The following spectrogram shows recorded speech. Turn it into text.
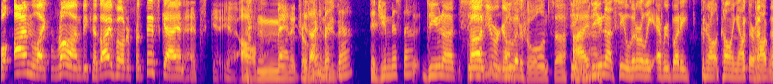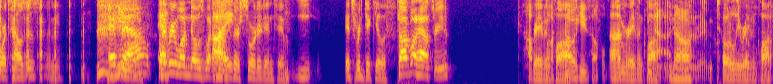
Well, I'm like Ron because I voted for this guy, and it's yeah. Oh man, it drove did me i miss that did you miss that Do you not see? Todd, you were going to liter- school and stuff. Do, I- do you not see literally everybody call, calling out their Hogwarts houses? I mean, everyone, Yeah, everyone knows what house they're sorted into. Ye- It's ridiculous. Todd, what house are you? Hufflepuff. Ravenclaw. Oh, he's Hufflepuff. I'm Ravenclaw. Nah, No. Ravenclaw. totally He's ravenclaw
